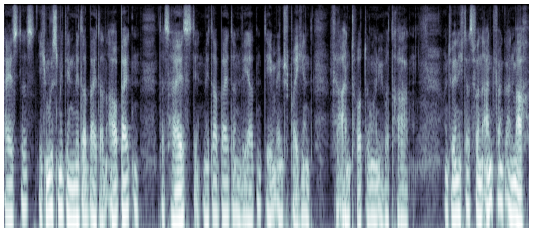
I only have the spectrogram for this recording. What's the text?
heißt es, ich muss mit den Mitarbeitern arbeiten. Das heißt, den Mitarbeitern werden dementsprechend Verantwortungen übertragen. Und wenn ich das von Anfang an mache,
